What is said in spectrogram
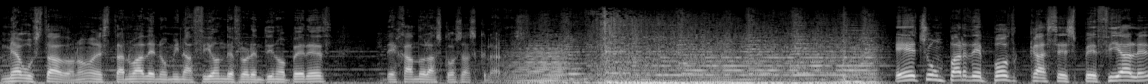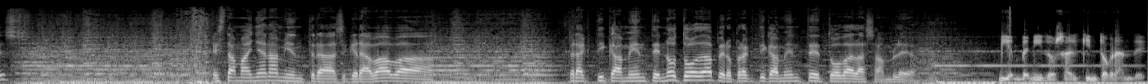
me ha gustado, ¿no? Esta nueva denominación de Florentino Pérez dejando las cosas claras. He hecho un par de podcasts especiales esta mañana mientras grababa prácticamente, no toda, pero prácticamente toda la asamblea. Bienvenidos al Quinto Grande.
